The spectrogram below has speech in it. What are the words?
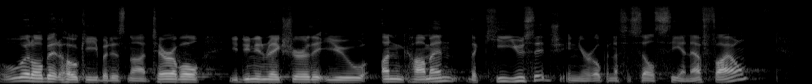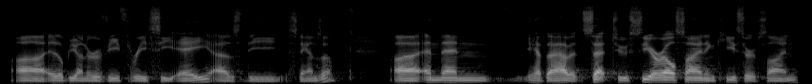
a little bit hokey, but it's not terrible. You do need to make sure that you uncomment the key usage in your OpenSSL CNF file. Uh, it'll be under v3ca as the stanza. Uh, and then you have to have it set to CRL sign and key cert sign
